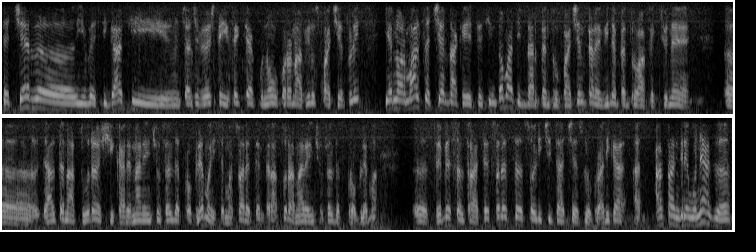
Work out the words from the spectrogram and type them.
se cer uh, investigații în ceea ce privește infecția cu nou coronavirus pacientului. E normal să cer dacă este simptomatic, dar pentru pacient care vine pentru o afecțiune uh, de altă natură și care nu are niciun fel de problemă, îi se măsoară temperatura, nu are niciun fel de problemă, uh, trebuie să-l tratezi fără să soliciți acest lucru. Adică a, asta îngreunează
